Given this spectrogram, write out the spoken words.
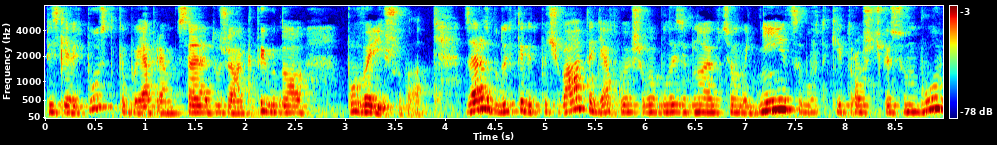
після відпустки, бо я прям все дуже активно повирішувала. Зараз буду йти відпочивати. Дякую, що ви були зі мною в цьому дні. Це був такий трошечки сумбур.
